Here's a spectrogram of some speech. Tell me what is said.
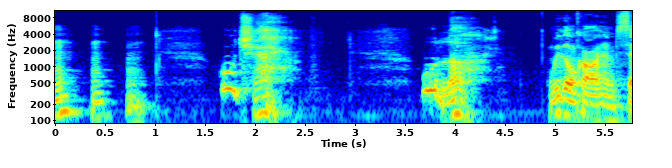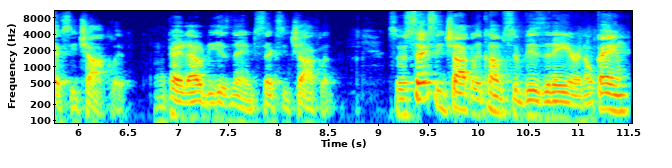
mm, mm, mm. Oh, child. Oh, Lord. We're going to call him Sexy Chocolate. Okay, that'll be his name, Sexy Chocolate. So Sexy Chocolate comes to visit Aaron, okay?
